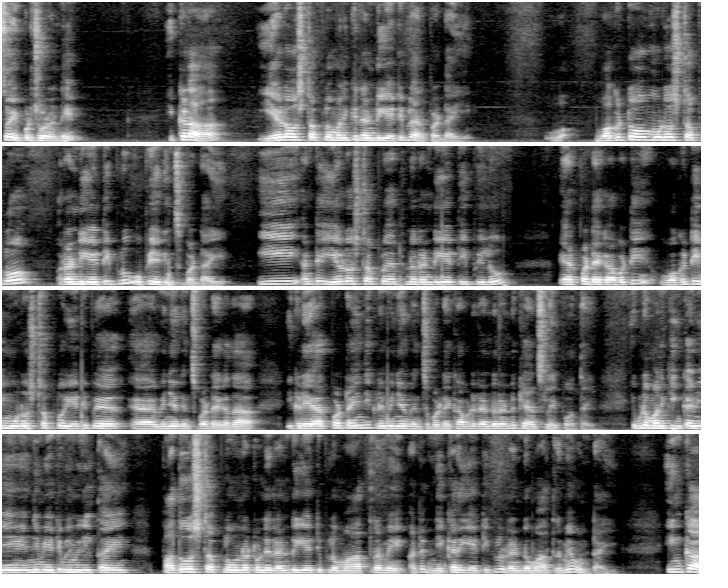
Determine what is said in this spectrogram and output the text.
సో ఇప్పుడు చూడండి. ఇక్కడ ఏడో స్టెప్లో మనకి రెండు ఏటీపీలు ఏర్పడ్డాయి. ఒకటో మూడో స్టెప్లో రెండు ఏటీపీలు ఉపయోగించబడ్డాయి. ఈ అంటే ఏడో స్టెప్లో ఏర్పడిన రెండు ఏటీపీలు ఏర్పడ్డాయి కాబట్టి ఒకటి మూడో స్టెప్లో ఏటీపీ వినియోగించబడ్డాయి కదా. ఇక్కడ ఏర్పాటైంది ఇక్కడ వినియోగించబడ్డాయి కాబట్టి రెండు రెండు క్యాన్సిల్ అయిపోతాయి. ఇప్పుడు మనకి ఇంకా ఎన్ని ఏటీపీలు మిగులుతాయి? పదో స్టెప్లో ఉన్నటువంటి రెండు ఏటీపీలు మాత్రమే అంటే నికర ఏటీపీలు రెండు మాత్రమే ఉంటాయి. ఇంకా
